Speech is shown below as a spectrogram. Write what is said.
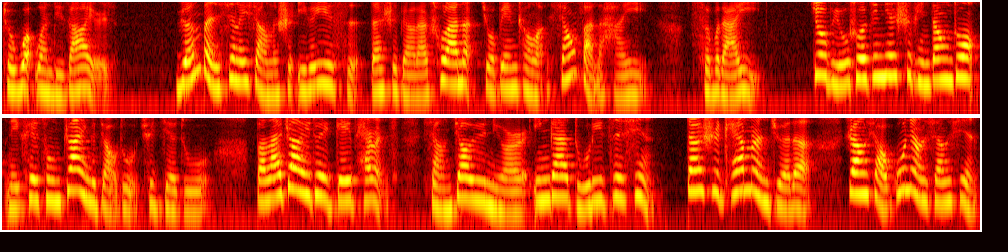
to what one desires。原本心里想的是一个意思，但是表达出来呢，就变成了相反的含义，词不达意。就比如说今天视频当中，你可以从这样一个角度去解读：本来这样一对 gay parents 想教育女儿应该独立自信，但是 Cameron 觉得让小姑娘相信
